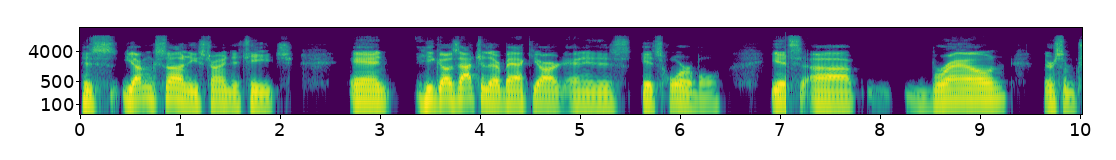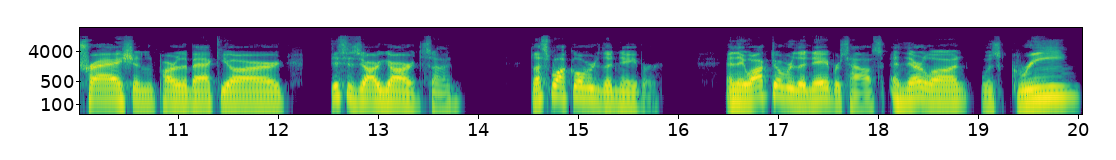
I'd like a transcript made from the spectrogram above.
his young son he's trying to teach, and he goes out to their backyard, and it is it's horrible. It's uh, brown. There's some trash in part of the backyard. This is our yard, son. Let's walk over to the neighbor. And they walked over to the neighbor's house, and their lawn was green.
